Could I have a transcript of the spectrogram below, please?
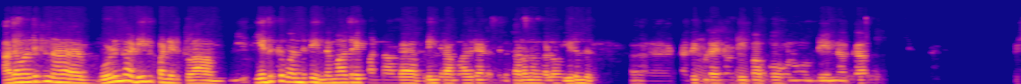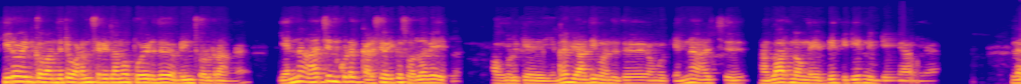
அதை வந்துட்டு நான் ஒழுங்கா டீல் பண்ணிருக்கலாம். எதுக்கு வந்துட்டு இந்த மாதிரி பண்ணாங்க அப்படிங்கிற மாதிரியான சில தருணங்களும் இருந்தது. கதைக்குள்ள இன்னும் டீப்பா போகணும் அப்படின்னாக்கா ஹீரோயினுக்கு வந்துட்டு உடம்பு சரியில்லாம போயிடுது அப்படின்னு சொல்றாங்க. என்ன ஆச்சுன்னு கூட கடைசி வரைக்கும் சொல்லவே இல்லை. அவங்களுக்கு என்ன வியாதி வந்தது? அவங்களுக்கு என்ன ஆச்சு? நல்லா இருந்தவங்க எப்படி திடீர்னு இப்படி ஆகுங்க இல்ல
